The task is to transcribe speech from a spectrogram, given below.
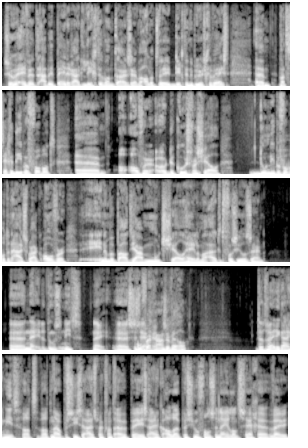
Zullen we even het ABP eruit lichten? Want daar zijn we alle twee dicht in de buurt geweest. Um, wat zeggen die bijvoorbeeld uh, over de koers van Shell? Doen die bijvoorbeeld een uitspraak over in een bepaald jaar moet Shell helemaal uit het fossiel zijn? Uh, nee, dat doen ze niet. Nee, ze Hoe ver zeggen, gaan ze wel? Dat weet ik eigenlijk niet. Wat, wat nou precies de uitspraak van het AWP is. Eigenlijk alle pensioenfondsen in Nederland zeggen... wij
